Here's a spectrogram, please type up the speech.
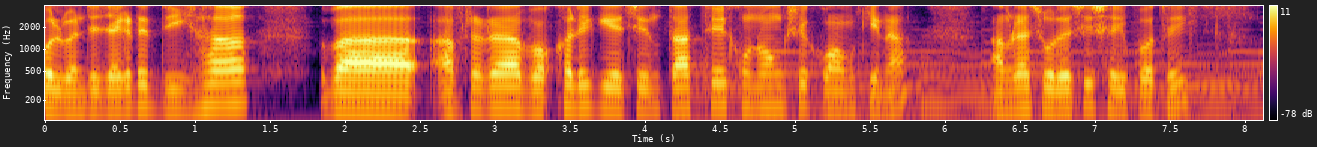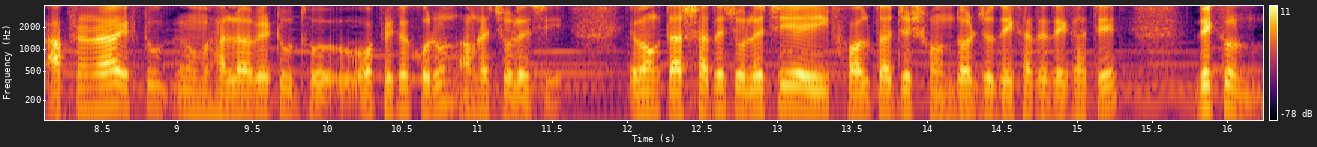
বলবেন যে জায়গাটা দীঘা বা আপনারা বকখালি গিয়েছেন, তার থেকে কোনো অংশে কম কিনা, আমরা চলেছি সেই পথেই। আপনারা একটু ভালোভাবে একটু অপেক্ষা করুন, আমরা চলেছি। এবং তার সাথে চলেছি এই ফলতার যে সৌন্দর্য দেখাতে দেখাতে। দেখুন,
